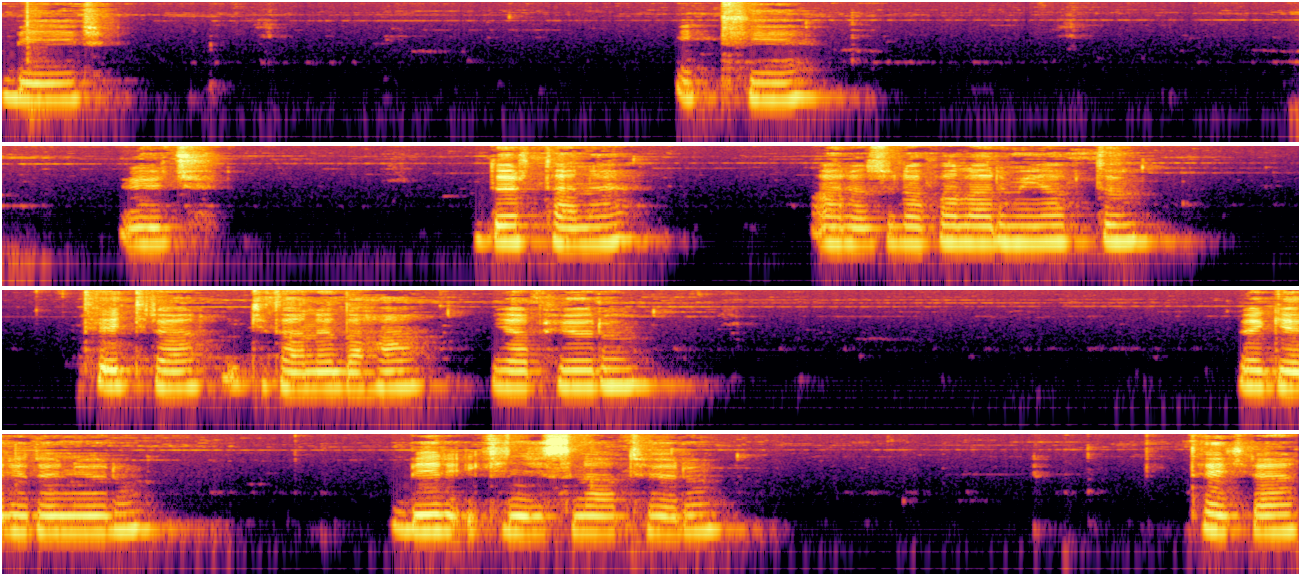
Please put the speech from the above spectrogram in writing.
Bir, iki, üç, dört tane ara zürafalarımı yaptım. Tekrar iki tane daha yapıyorum ve geri dönüyorum. Bir ikincisini atıyorum. Tekrar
